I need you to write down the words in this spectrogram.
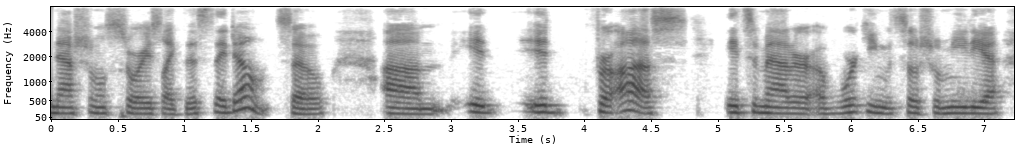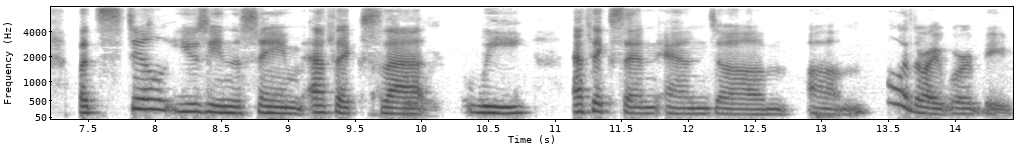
national stories like this, they don't. So um, it it for us, it's a matter of working with social media, but still using the same ethics Absolutely. that we ethics and and um, um, what would the right word be?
